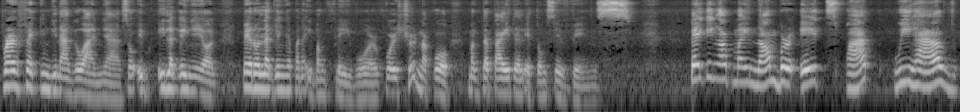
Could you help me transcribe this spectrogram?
Perfect yung ginagawa niya. So, ilagay niya yon Pero lagay niya pa ng ibang flavor. For sure, nako, magta-title itong si Vince. Taking up my number 8 spot, we have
